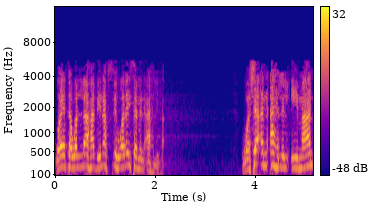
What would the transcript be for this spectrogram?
ويتولاها بنفسه وليس من أهلها. وشأن أهل الإيمان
